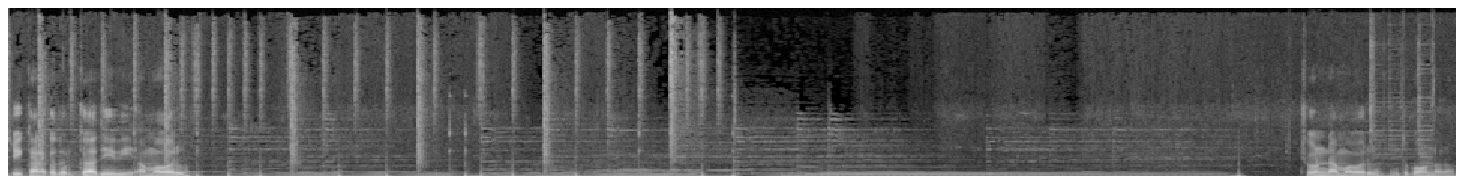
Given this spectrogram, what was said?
శ్రీ కనకదుర్గాదేవి అమ్మవారు. చూడండి అమ్మవారు ఎంత బాగున్నారో.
